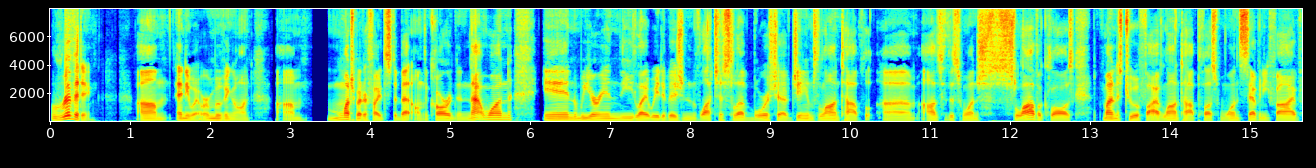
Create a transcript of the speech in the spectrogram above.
Riveting. Um, anyway, we're moving on. Um, much better fights to bet on the card than that one. And we are in the lightweight division. Vyacheslav Borshchev, James Llontop. Um, odds for this one, Slava Claus, minus 205, Llontop plus 175.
